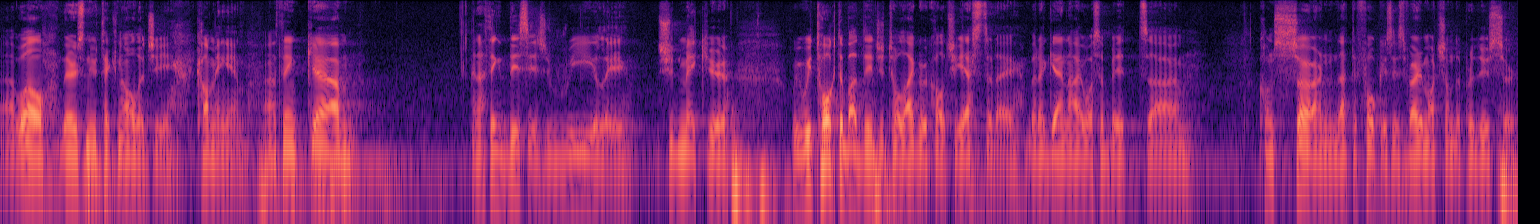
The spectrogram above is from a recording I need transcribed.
Uh, well, there's new technology coming in. I think, um, and I think this is really, should make you, we, we talked about digital agriculture yesterday, but again, I was a bit, um, concern that the focus is very much on the producer.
